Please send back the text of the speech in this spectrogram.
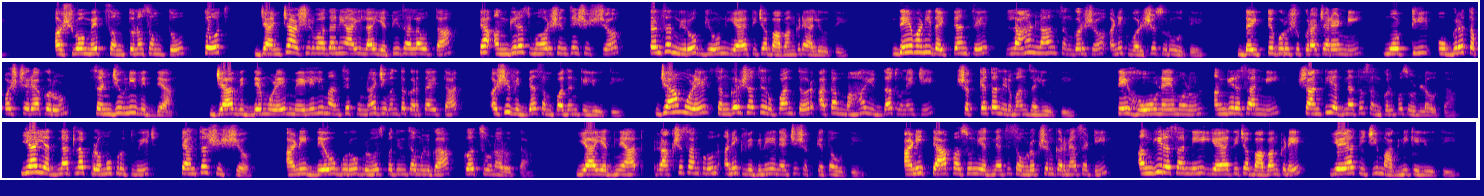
अश्वमेध संपतो न संपतो तोच ज्यांच्या आशीर्वादाने आईला यती झाला होता त्या अंगिरस महर्षींचे शिष्य त्यांचा निरोप घेऊन या तिच्या बाबांकडे आले होते. देव आणि दैत्यांचे लहान लहान संघर्ष अनेक वर्ष सुरू होते. दैत्य गुरु शुक्राचार्यांनी मोठी उग्र तपश्चर्या करून संजीवनी विद्या ज्या विद्येमुळे मेलेली माणसे पुन्हा जिवंत करता येतात अशी विद्या संपादन केली होती. ज्यामुळे संघर्षाचे रूपांतर आता महायुद्धात होण्याची शक्यता निर्माण झाली होती. ते होऊ नये म्हणून अंगिरसांनी शांती यज्ञाचा संकल्प सोडला होता. या यज्ञातला प्रमुख ऋत्विज त्यांचा शिष्य आणि देवगुरु बृहस्पतींचा मुलगा कच होणार होता. या यज्ञात राक्षसांकडून अनेक विघ्ने येण्याची शक्यता होती. आणि त्यापासून यज्ञाचे संरक्षण करण्यासाठी अंगिरसांनी ययातीच्या बाबांकडे ययातीची मागणी केली होती.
